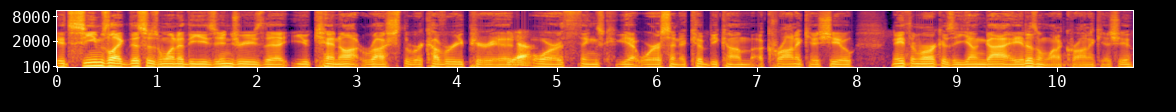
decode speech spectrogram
it seems like this is one of these injuries that you cannot rush the recovery period yeah. or things could get worse and it could become a chronic issue. Nathan Rourke is a young guy. He doesn't want a chronic issue.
